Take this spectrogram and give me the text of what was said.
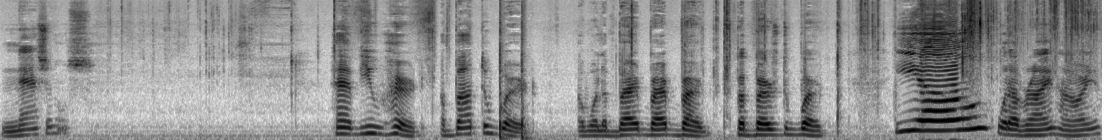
Nationals. Have you heard about the word? I want a bird, bird, bird, but bird's the word. Yo! What up, Ryan? How are you?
